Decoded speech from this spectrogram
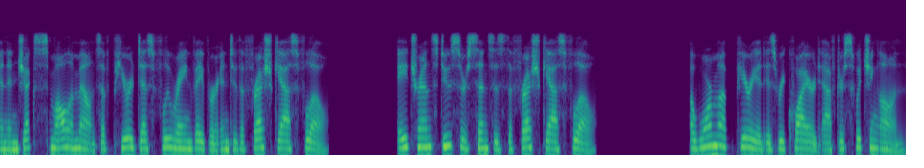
and injects small amounts of pure desflurane vapor into the fresh gas flow. A transducer senses the fresh gas flow. A warm-up period is required after switching on.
